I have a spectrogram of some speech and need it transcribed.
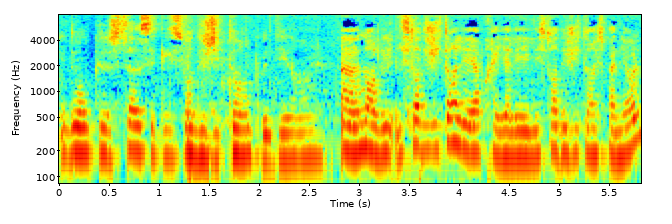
Donc euh, ça c'est l'histoire des gitans on peut dire. hein. Euh, non, l'histoire des gitans, elle est après. Il y a l'histoire des gitans espagnols.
